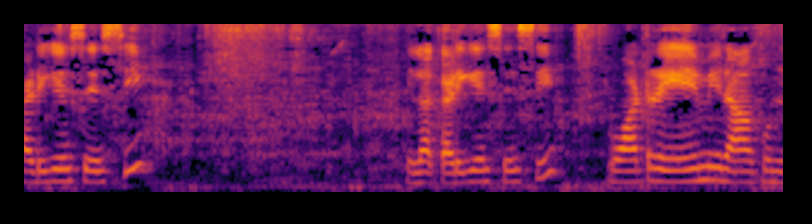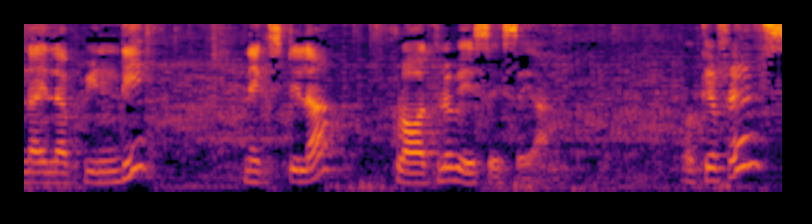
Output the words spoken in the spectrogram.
కడిగేసేసి ఇలా కడిగేసేసి వాటర్ ఏమీ రాకుండా ఇలా పిండి నెక్స్ట్ ఇలా క్లాత్లో వేసేసేయాలి. Okay friends?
